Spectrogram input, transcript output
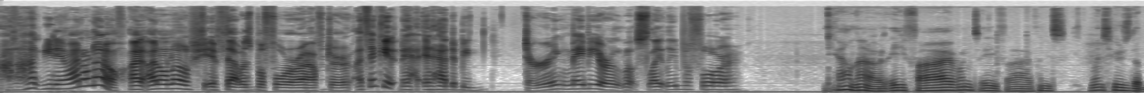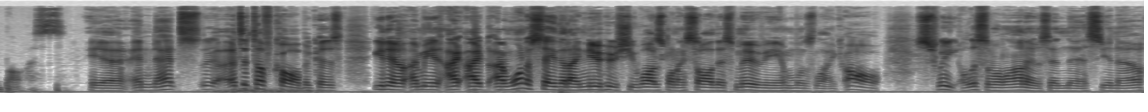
I don't, you know, I don't know. I, I don't know if, if that was before or after. I think it it had to be during, maybe, or slightly before. Yeah, I don't know. 85. When's 85? When's when's who's the boss? Yeah, and that's uh, that's a tough call because you know, I mean, I I, I want to say that I knew who she was when I saw this movie and was like, oh, sweet, Alyssa Milano's in this, you know.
